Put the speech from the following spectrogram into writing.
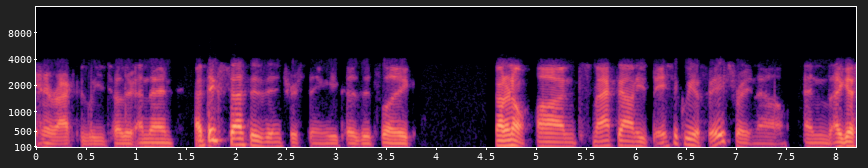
interacted with each other. And then I think Seth is interesting because it's like, I don't know, on SmackDown, he's basically a face right now. And I guess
